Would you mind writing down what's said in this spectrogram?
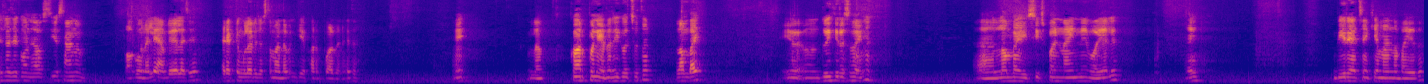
यसलाई चाहिँ कन् अब यो सानो भएको हुनाले हामीले यसलाई चाहिँ रेक्टेङ्गुलर जस्तो मान्दा पनि केही फरक पर्दैन है त। है? ल। कर्भ पनि हेर्दा ठिकै छ त। लम्बाइ? यो दुईतिर छ होइन? लम्बाइ सिक्स पोइन्ट नाइन नै भइहाल्यो। है? बिरा चाहिँ के मान्न पाइयो त?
